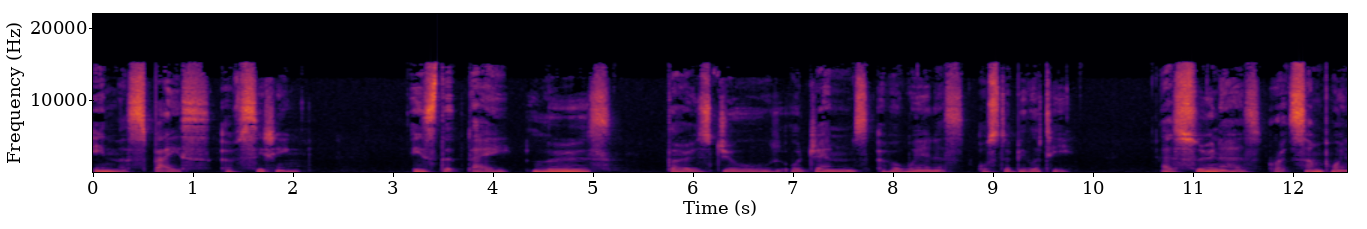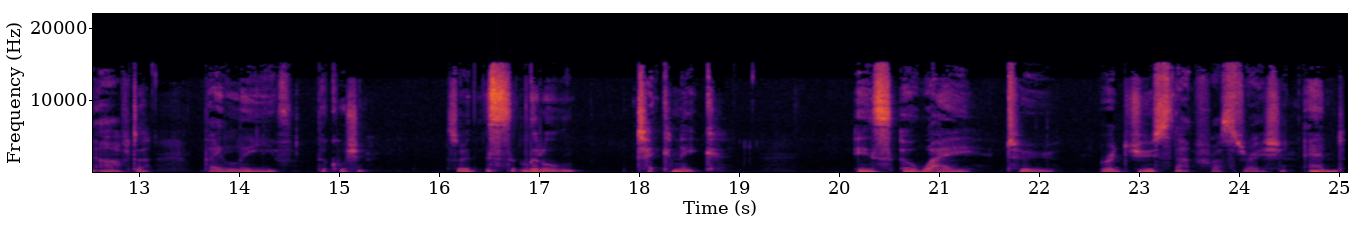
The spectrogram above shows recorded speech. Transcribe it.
in the space of sitting is that they lose those jewels or gems of awareness or stability as soon as or at some point after they leave the cushion. So, this little technique is a way to reduce that frustration and,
